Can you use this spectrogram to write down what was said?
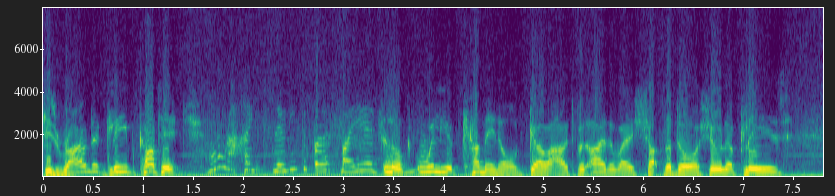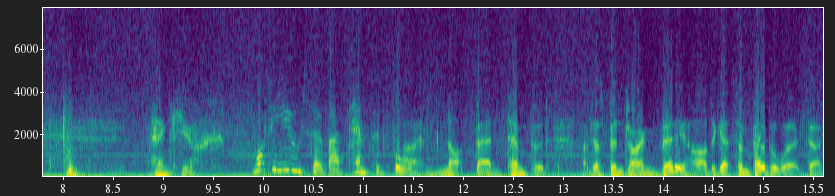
She's round at Glebe Cottage. All right, no need to burst my eardrum. Look, will you come in or go out? But either way, shut the door, Shula, please. Thank you. What are you so bad-tempered for? I'm not bad-tempered. I've just been trying very hard to get some paperwork done,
